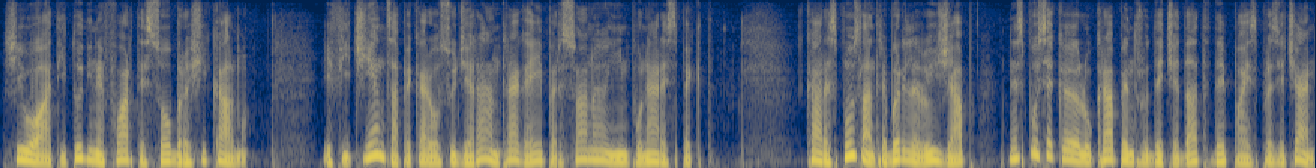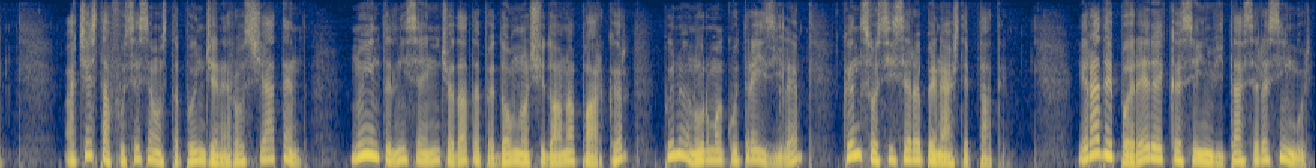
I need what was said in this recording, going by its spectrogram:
și o atitudine foarte sobră și calmă. Eficiența pe care o sugera întreaga ei persoană îi impunea respect. Ca răspuns la întrebările lui Jap, ne spuse că lucra pentru decedat de 14 ani. Acesta fusese un stăpân generos și atent. Nu îi întâlnise niciodată pe domnul și doamna Parker până în urmă cu trei zile, când sosiseră pe neașteptate. Era de părere că se invitaseră singuri.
